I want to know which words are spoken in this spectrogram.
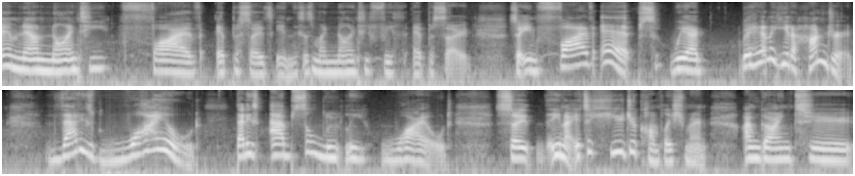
am now 95 episodes in. This is my 95th episode. So in 5 eps, we are we're going to hit 100. That is wild. That is absolutely wild. So, you know, it's a huge accomplishment. I'm going to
